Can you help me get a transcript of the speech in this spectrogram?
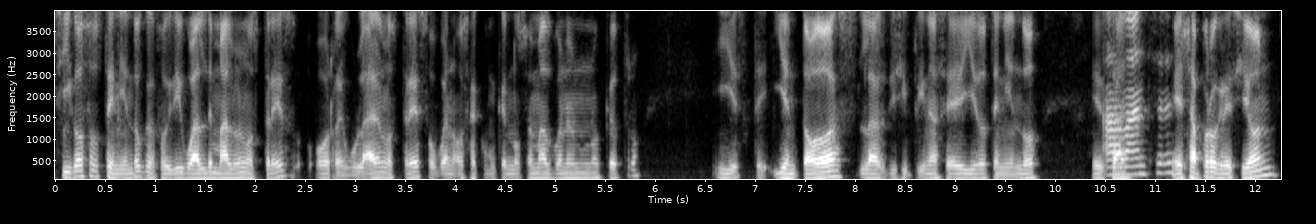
sigo sosteniendo que soy igual de malo en los tres, o regular en los tres, o bueno, o sea, como que no soy más bueno en uno que otro. Y este, y en todas las disciplinas he ido teniendo esa, Avances. esa progresión.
